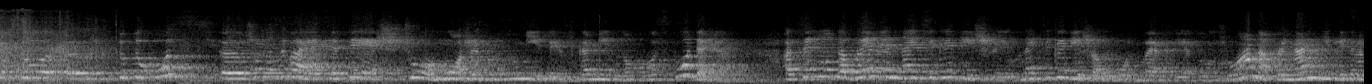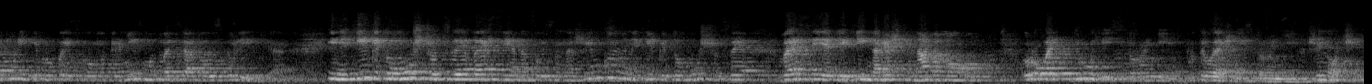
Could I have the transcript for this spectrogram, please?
Тобто, е, тобто ось, е, що називається те, що може зрозуміти з камінного господаря, а це нотабене найцікавіша версія Дон Жуана, принаймні в літературі європейського модернізму ХХ століття. І не тільки тому, що це версія написана жінкою, не тільки тому, що це версія, в якій нарешті надано роль другій стороні, протилежній стороні, жіночій.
